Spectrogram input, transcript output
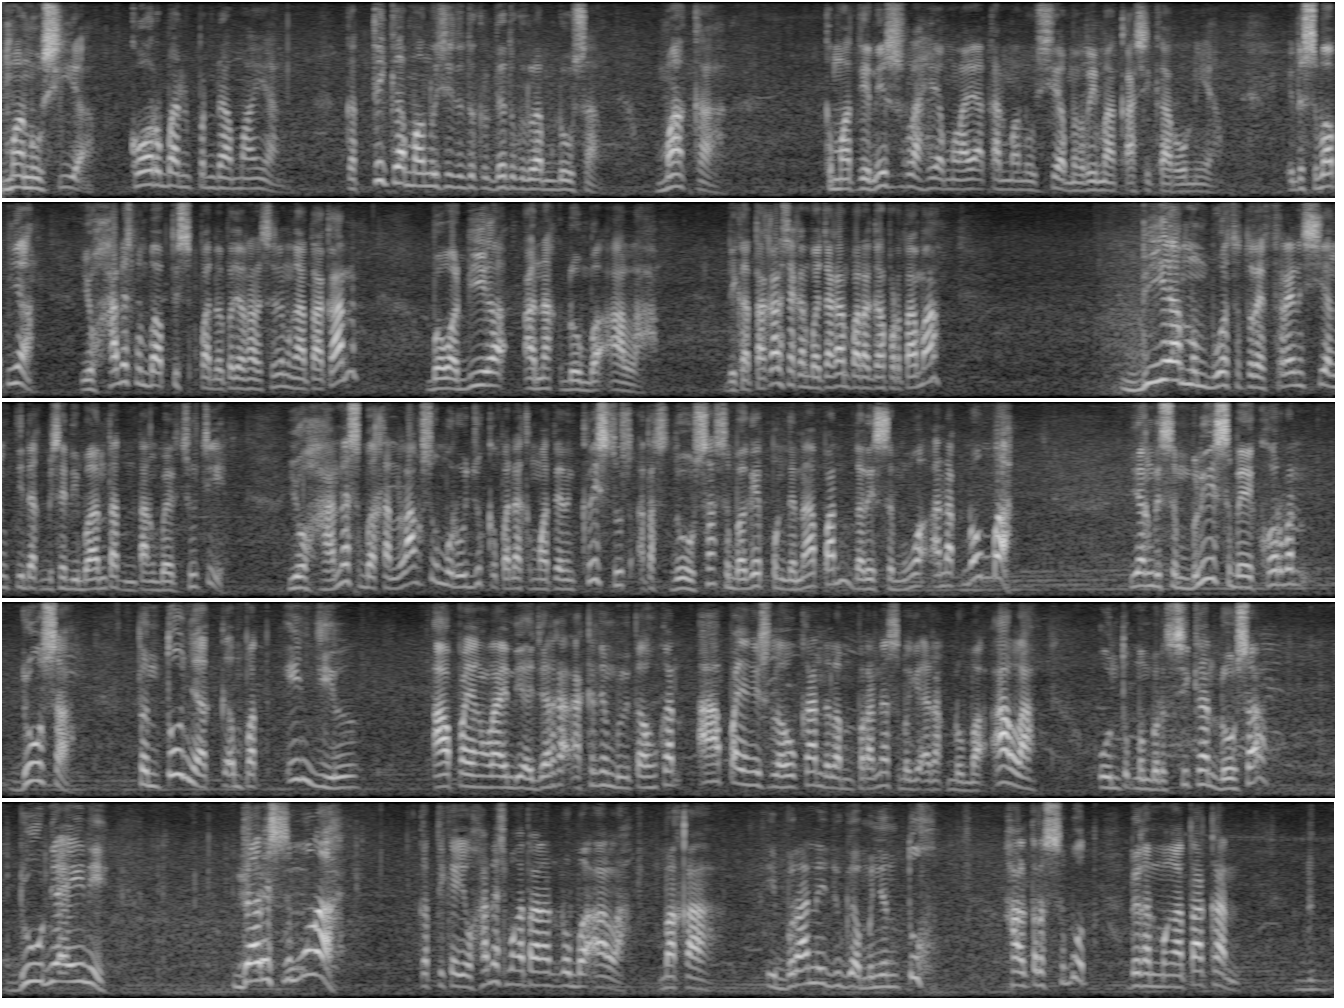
manusia, korban pendamaian. Ketika manusia jatuh ke dalam dosa, maka kematian Yesuslah yang melayakkan manusia menerima kasih karunia. Itu sebabnya Yohanes Pembaptis pada pelajaran hari Senin mengatakan bahwa dia anak domba Allah. Dikatakan saya akan bacakan paragraf pertama. Dia membuat satu referensi yang tidak bisa dibantah tentang bait suci. Yohanes bahkan langsung merujuk kepada kematian Kristus atas dosa sebagai penggenapan dari semua anak domba yang disembeli sebagai korban dosa. Tentunya keempat Injil apa yang lain diajarkan akhirnya memberitahukan apa yang Yesus lakukan dalam perannya sebagai anak domba Allah untuk membersihkan dosa dunia ini. Dari semula ketika Yohanes mengatakan anak domba Allah, maka Ibrani juga menyentuh hal tersebut dengan mengatakan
